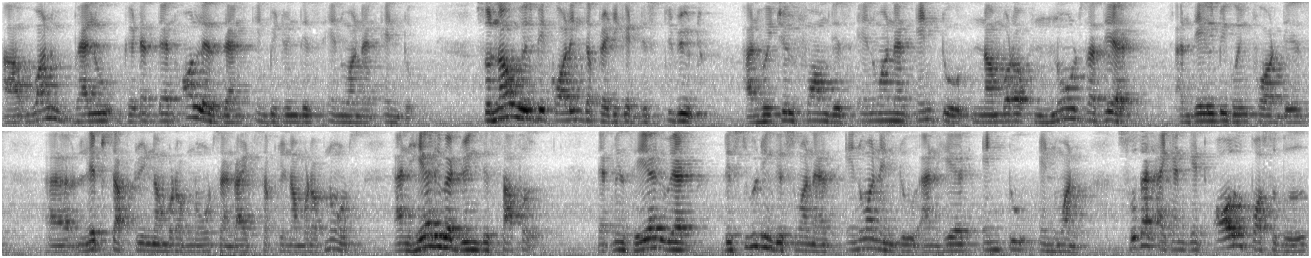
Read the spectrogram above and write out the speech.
uh, one value greater than or less than in between this n1 and n2. So now we will be calling the predicate distribute and which will form this n1 and n2 number of nodes are there and they will be going for this uh, left subtree number of nodes and right subtree number of nodes. And here we are doing this shuffle. That means here we are distributing this one as n1 n2 and here n2 n1 so that I can get all possible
